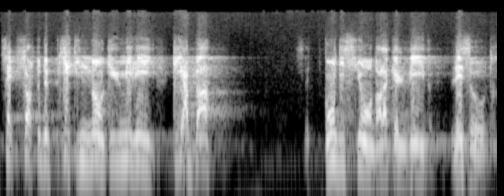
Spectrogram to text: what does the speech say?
cette sorte de piétinement qui humilie, qui abat, cette condition dans laquelle vivent les autres,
